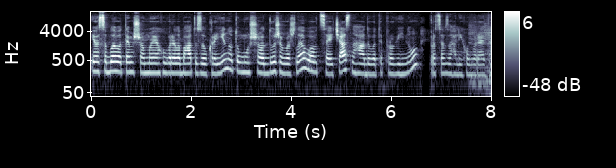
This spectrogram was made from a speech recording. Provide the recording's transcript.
І особливо тим, що ми говорили багато за Україну, тому що дуже важливо в цей час нагадувати про війну, про це взагалі говорити.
